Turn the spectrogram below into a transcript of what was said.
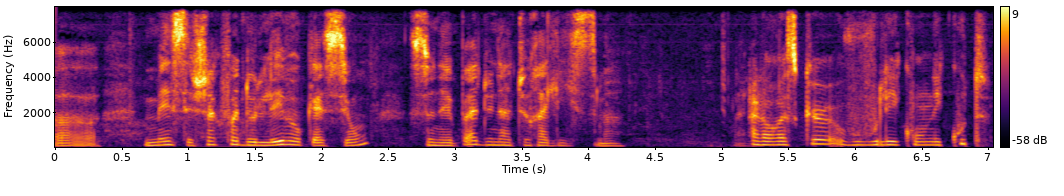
Euh, mais c'est chaque fois de l'évocation, ce n'est pas du naturalisme. Alors, est-ce que vous voulez qu'on écoute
